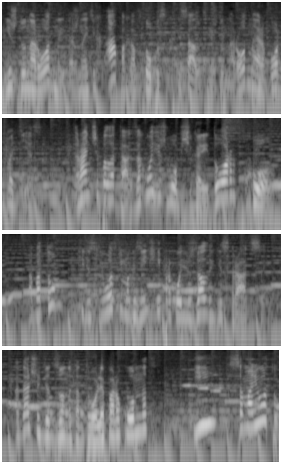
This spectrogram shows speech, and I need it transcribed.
международные, даже на этих апах, автобусах писалось международный аэропорт в Одессе. Раньше было так, заходишь в общий коридор, в холл, а потом через киоски магазинчики проходишь в зал регистрации. А дальше идет зона контроля пару комнат. И к самолету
